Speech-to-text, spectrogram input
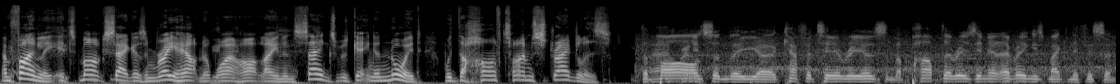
And finally, it's Mark Saggers and Ray Houghton at White Hart Lane. And Sags was getting annoyed with the half-time stragglers. The bars and the uh, cafeterias and the pub there is in it, everything is magnificent.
